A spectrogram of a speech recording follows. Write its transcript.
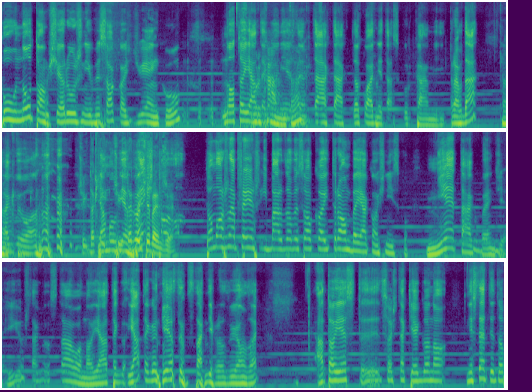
półnutą się różni wysokość dźwięku, no to ja tego nie tak? jestem. Tak, tak, dokładnie tak, z kurkami, prawda? Tak, tak było. Czyli, taki, ja mówię, czyli tego nie będzie. To, można przecież i bardzo wysoko, i trąbę jakąś niską. Nie tak będzie. I już tak zostało. No ja tego, ja tego nie jestem w stanie rozwiązać. A to jest y, coś takiego, no niestety to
